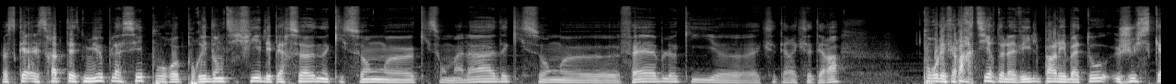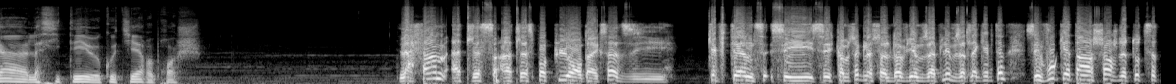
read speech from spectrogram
parce qu'elle sera peut-être mieux placée pour pour identifier les personnes qui sont euh, qui sont malades, qui sont euh, faibles, qui euh, etc etc. Pour les faire partir de la ville par les bateaux jusqu'à la cité euh, côtière proche. La femme, elle te, laisse, elle te laisse pas plus longtemps que ça. Elle dit Capitaine, c'est- comme ça que le soldat vient vous appeler. Vous êtes la capitaine. C'est vous qui êtes en charge de toute cette.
